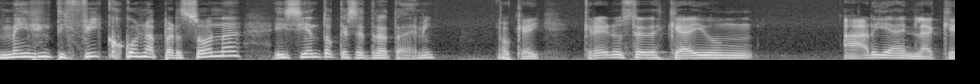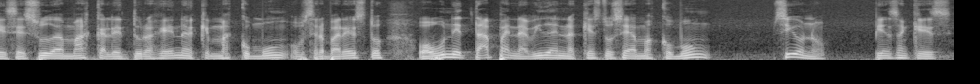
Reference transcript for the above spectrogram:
me identifico con la persona y siento que se trata de mí. Ok. ¿Creen ustedes que hay un área en la que se suda más calentura ajena, que es más común observar esto? ¿O una etapa en la vida en la que esto sea más común? ¿Sí o no? ¿Piensan que es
